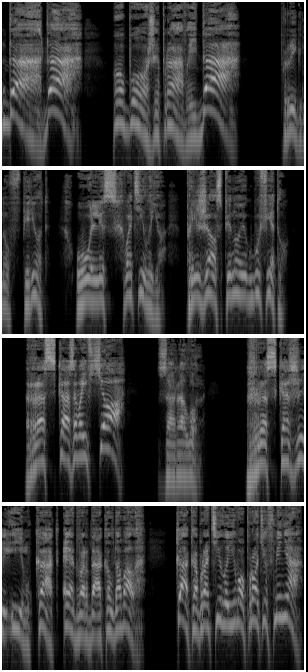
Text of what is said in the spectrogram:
«Да, да! О, боже правый, да!» Прыгнув вперед, Уоллис схватил ее, прижал спиной к буфету. «Рассказывай все!» — заорал он. «Расскажи им, как Эдварда околдовала, как обратила его против меня!»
